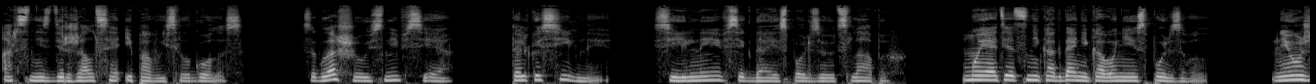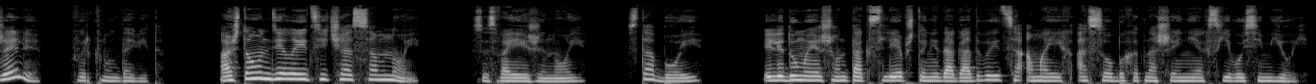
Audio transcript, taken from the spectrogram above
Арс не сдержался и повысил голос. Соглашусь, не все. Только сильные. Сильные всегда используют слабых. Мой отец никогда никого не использовал. Неужели? фыркнул Давид. А что он делает сейчас со мной? Со своей женой? С тобой? Или думаешь, он так слеп, что не догадывается о моих особых отношениях с его семьей?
